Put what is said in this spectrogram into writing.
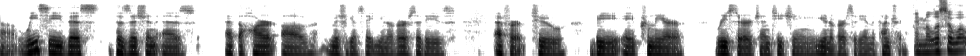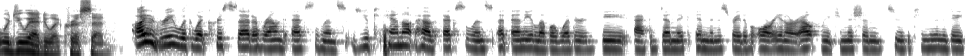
uh, we see this position as at the heart of Michigan State University's effort to be a premier research and teaching university in the country. And Melissa, what would you add to what Chris said? I agree with what Chris said around excellence. You cannot have excellence at any level, whether it be academic, administrative, or in our outreach mission to the community,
